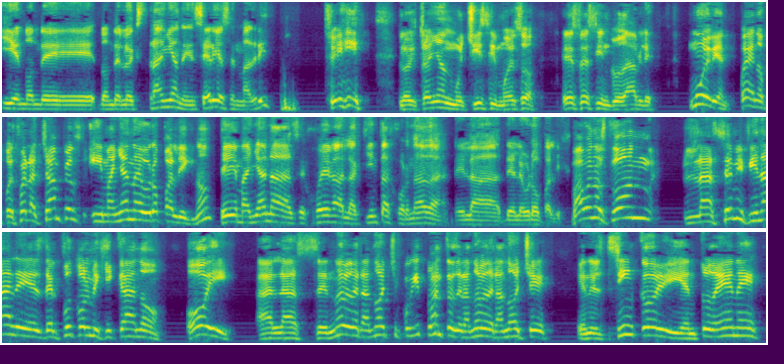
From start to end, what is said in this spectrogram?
y en donde, donde lo extrañan en serio es en Madrid. Sí, lo extrañan muchísimo, eso eso es indudable. Muy bien, bueno, pues fue la Champions y mañana Europa League, ¿no? Sí, mañana se juega la quinta jornada de la, de la Europa League. Vámonos con las semifinales del fútbol mexicano. Hoy a las eh, nueve de la noche, poquito antes de las nueve de la noche, en el 5 y en TUDN,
